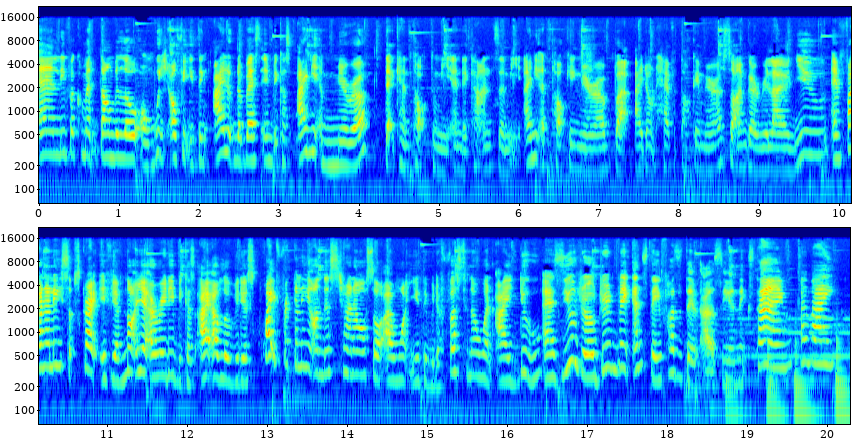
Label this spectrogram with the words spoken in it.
and leave a comment down below on which outfit you think i look the best in because i need a mirror that can talk to me and that can answer me. I need a talking mirror but i don't have a talking mirror so i'm gonna rely on you. And finally subscribe if you have not yet already because i upload videos quite frequently on this channel so i want you to be the first to know when i do. As usual dream big and stay positive. I'll see you next time. Bye bye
